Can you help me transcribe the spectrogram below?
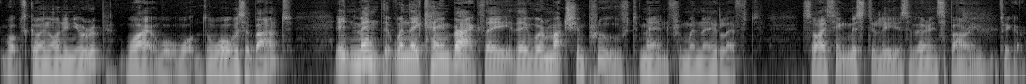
what's going on in Europe, why what, what the war was about. It meant that when they came back, they, they were much improved men from when they had left. So I think Mr. Li is a very inspiring figure.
